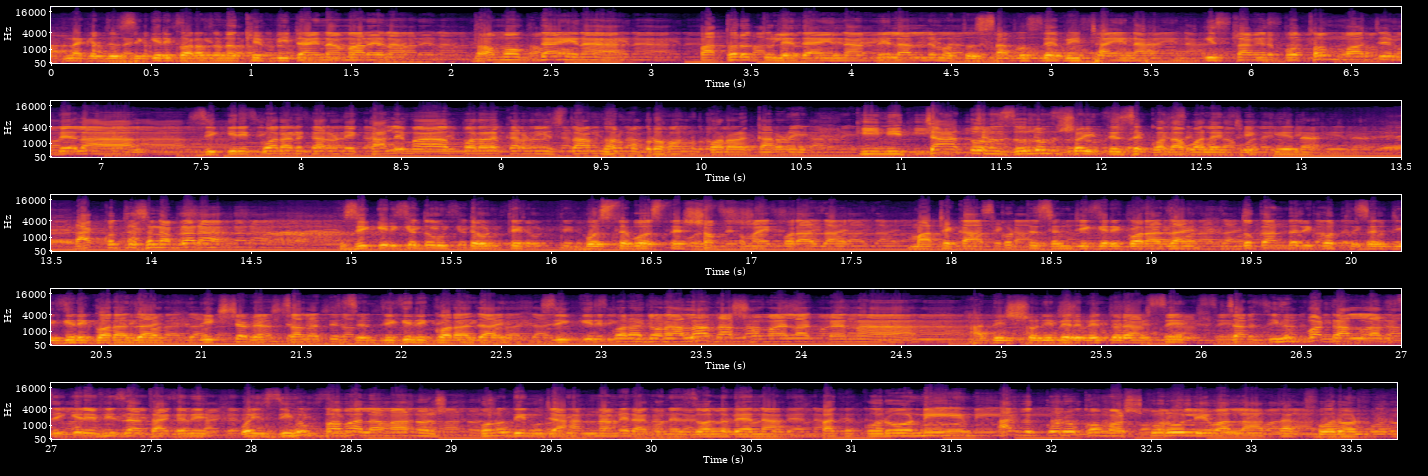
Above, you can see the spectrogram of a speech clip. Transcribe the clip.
আপনাকে তো জিকির করার জন্য কেউ পিঠাই না, মারে না, ধমক দেয় না, পাথর তুলে দেয় না, বেলালের মতো সাবুক দিয়ে পিঠাই না। ইসলামের প্রথম মাঝে বেলাল জিকির করার কারণে, কালেমা পড়ার কারণে, ইসলাম ধর্ম গ্রহণ করার কারণে কি নির্যাতন, জুলুম সইতেছে, কথা বলেন ঠিক না রাগ করতেছেন আপনারা? তো উঠতে উঠতে, বসতে বসতে সব সময় করা যায়। মাঠে কাজ করতেছেন, জিকিরি করা যায়। দোকানদারি করতেছেন, জিকিরি করা যায়। রিক্সা, ভ্যান চালাতেছেন, জিকিরি করা যায়। করার জন্য আলাদা সময় লাগবে না। হাদিস শরীফের ভেতরে আসছে, যার জিহুব্বাটা আল্লাহর জিকিরে ভিজা থাকবে, ওই মানুষ কোনোদিন আগুনে জ্বলবে না। করুনি করু কমাস করুলি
